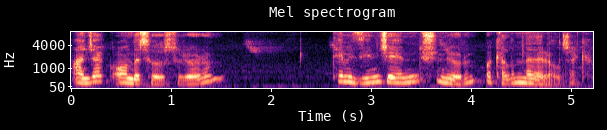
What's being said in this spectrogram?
ancak onda çalıştırıyorum temizleneceğini düşünüyorum. Bakalım neler olacak.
